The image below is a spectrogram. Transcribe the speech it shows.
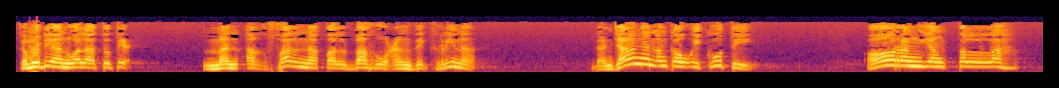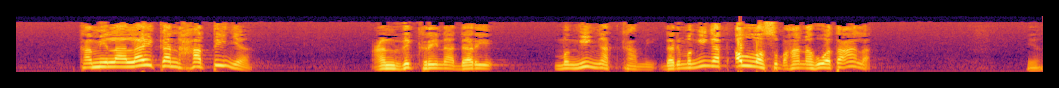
Kemudian wala tuti' man aghfalna qalbahu an dzikrina. Dan jangan engkau ikuti orang yang telah kami lalaikan hatinya an dzikrina dari mengingat kami, dari mengingat Allah Subhanahu wa taala. Ya,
